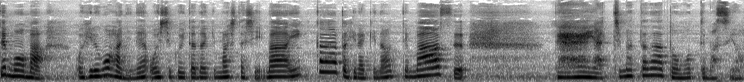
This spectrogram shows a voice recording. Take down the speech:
でもまあお昼ご飯にね美味しくいただきましたしまあいっかと開き直ってます。でやっちまったなと思ってますよ。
